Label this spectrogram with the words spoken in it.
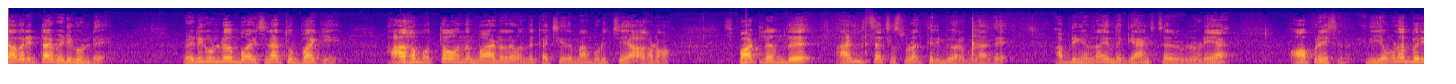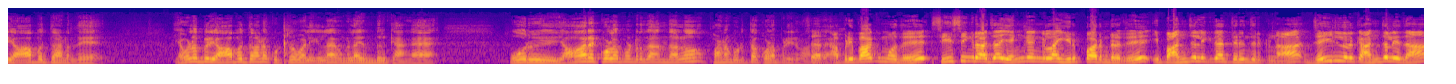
தவறிட்டால் வெடிகுண்டு. வெடிகுண்டும் போயிடுச்சுன்னா துப்பாக்கி. ஆக மொத்தம் வந்து மர்டரை வந்து கச்சிதமாக முடிச்சே ஆகணும். ஸ்பாட்லேருந்து அன்சக்ஸஸ்ஃபுல்லாக திரும்பி வரக்கூடாது. அப்படிங்கிறது தான் இந்த கேங்ஸ்டர்களுடைய ஆப்ரேஷன் இது எவ்வளோ பெரிய ஆபத்தானது? எவ்வளோ பெரிய ஆபத்தான குற்றவாளிகளாக இவங்களாம் இருந்திருக்காங்க? ஒரு யாரை கொலை பண்ணுறதா இருந்தாலும் பணம் கொடுத்தா கொலை பண்ணிடுவாங்க. சார் அப்படி பார்க்கும்போது சிசிங் ராஜா எங்கெங்கெல்லாம் இருப்பாருன்றது இப்போ அஞ்சலிக்கு தான் தெரிஞ்சிருக்குன்னா ஜெயிலில் இருக்க அஞ்சலி தான்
